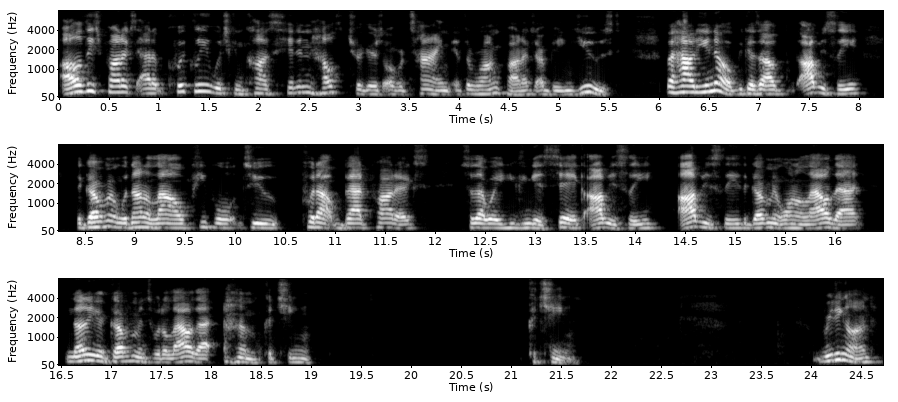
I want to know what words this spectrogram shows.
All of these products add up quickly, which can cause hidden health triggers over time if the wrong products are being used. But how do you know? Because obviously, the government would not allow people to put out bad products so that way you can get sick. Obviously, obviously, the government won't allow that. None of your governments would allow that. Kaching. Kaching. Reading on.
